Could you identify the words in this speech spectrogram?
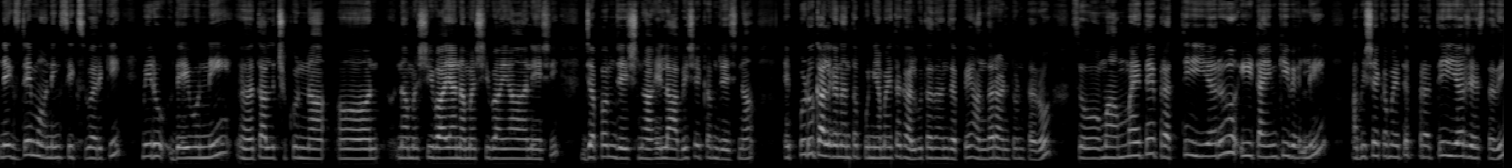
నెక్స్ట్ డే మార్నింగ్ సిక్స్ వరకు మీరు దేవుణ్ణి తలుచుకున్న నమ శివాయ, నమ శివాయ అనేసి జపం చేసిన ఇలా అభిషేకం చేసినా ఎప్పుడూ కలగనంత పుణ్యం అయితే కలుగుతుంది అని చెప్పి అందరూ అంటుంటారు. సో, మా అమ్మ అయితే ప్రతి ఇయర్ ఈ టైంకి వెళ్ళి అభిషేకం అయితే ప్రతి ఇయర్ చేస్తుంది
